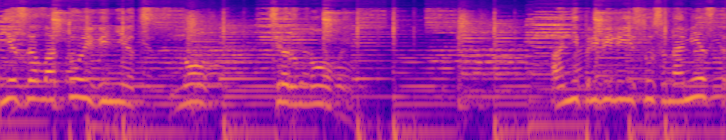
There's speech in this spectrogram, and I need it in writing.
Не золотой венец, но терновый. Они привели Иисуса на место,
